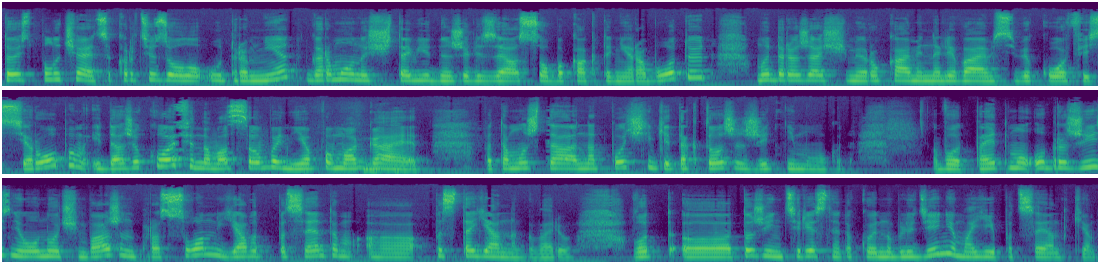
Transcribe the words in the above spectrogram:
То есть, получается, кортизола утром нет, гормоны щитовидной железы особо как-то не работают. Мы дрожащими руками наливаем себе кофе с сиропом, и даже кофе нам особо не помогает, потому что надпочечники так тоже жить не могут. Вот, поэтому образ жизни, он очень важен. Про сон я вот пациентам э, постоянно говорю. Вот э, тоже интересное такое наблюдение моей пациентки.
